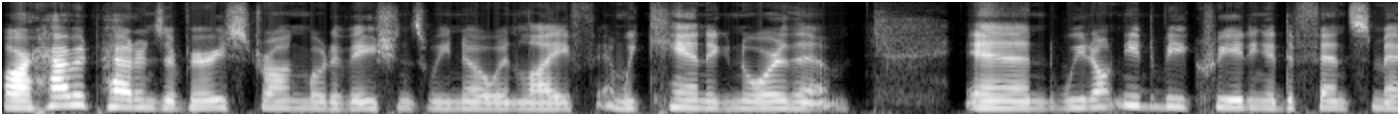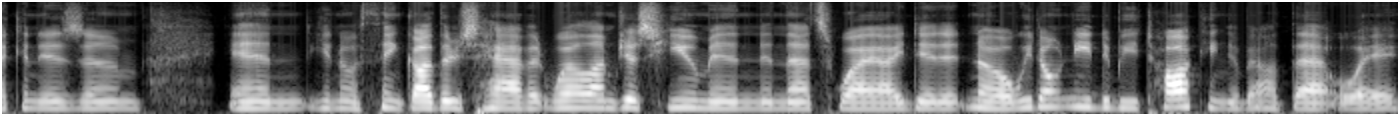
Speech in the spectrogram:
Our habit patterns are very strong motivations we know in life, and we can't ignore them. And we don't need to be creating a defense mechanism and, you know, think others have it. Well, I'm just human and that's why I did it. No, we don't need to be talking about that way.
